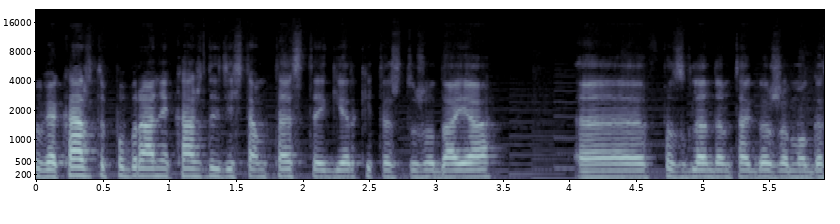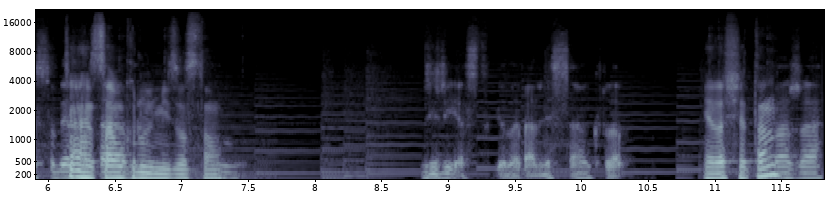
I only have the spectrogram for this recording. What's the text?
Mówię, każde pobranie, każdy gdzieś tam test tej gierki też dużo daje e, pod względem tego, że mogę sobie... Sam potem- król mi został. GG jest generalnie z samym królem. Nie da się ten? Chyba, że...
